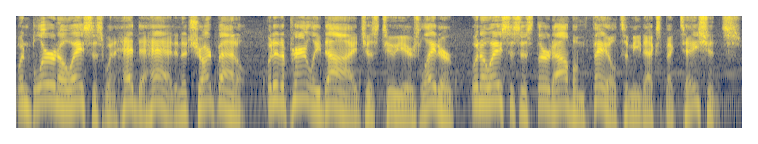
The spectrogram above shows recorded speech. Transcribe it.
when Blur and Oasis went head to head in a chart battle. But it apparently died just two years later when Oasis's third album failed to meet expectations.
